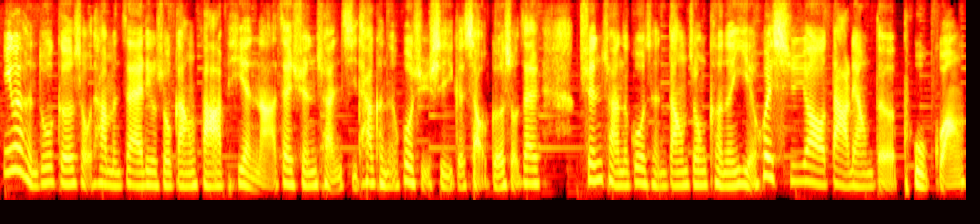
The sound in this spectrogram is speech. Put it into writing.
因为很多歌手他们在，例如说刚发片啊，在宣传期，他可能或许是一个小歌手，在宣传的过程当中，可能也会需要大量的曝光。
